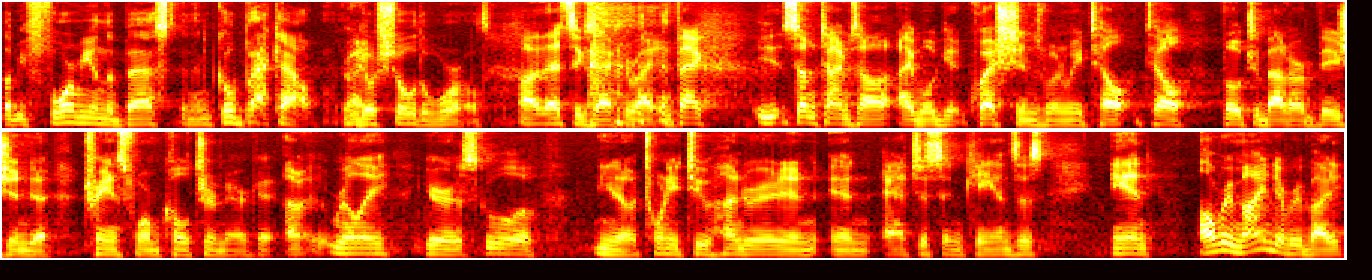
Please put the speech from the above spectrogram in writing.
let me form you in the best, and then go back out and right. go show the world. Uh, that's exactly right. In fact, sometimes I'll, I will get questions when we tell, tell folks about our vision to transform culture in America. Uh, really? You're a school of, you know, 2,200 in, in Atchison, Kansas. And I'll remind everybody,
